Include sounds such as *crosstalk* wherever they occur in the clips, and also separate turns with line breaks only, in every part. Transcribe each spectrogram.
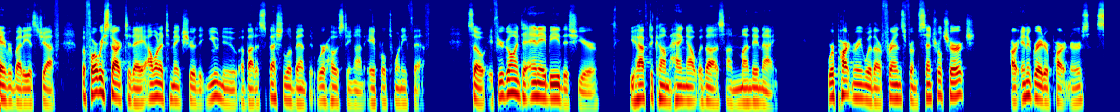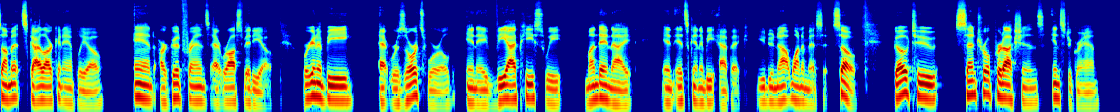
Hey, everybody, it's Jeff. Before we start today, I wanted to make sure that you knew about a special event that we're hosting on April 25th. So, if you're going to NAB this year, you have to come hang out with us on Monday night. We're partnering with our friends from Central Church, our integrator partners, Summit, Skylark, and Amplio, and our good friends at Ross Video. We're going to be at Resorts World in a VIP suite Monday night, and it's going to be epic. You do not want to miss it. So go to Central Productions Instagram,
